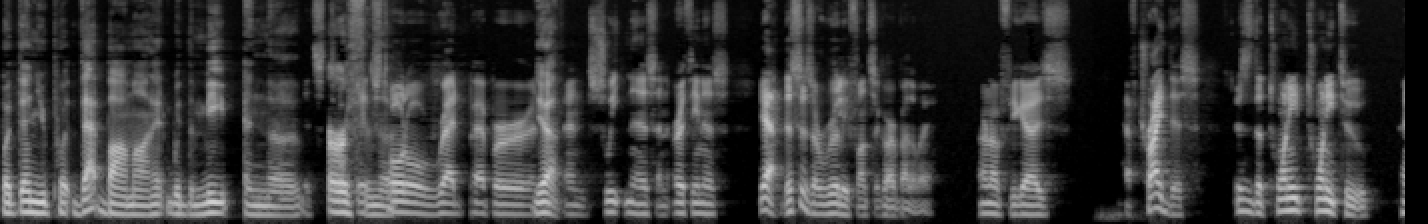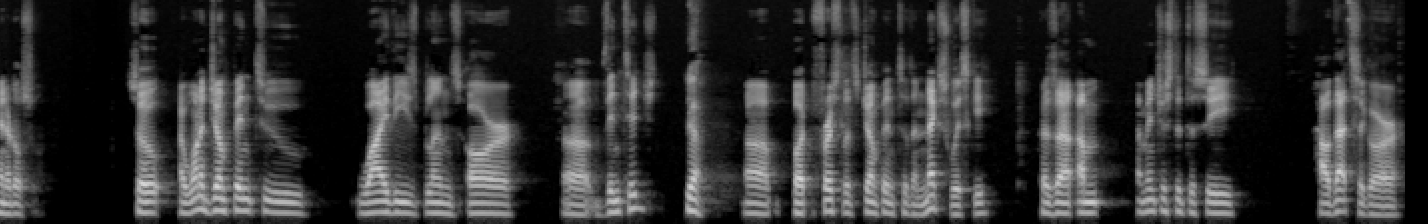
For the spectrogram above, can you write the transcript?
but then you put that bomb on it with the meat and the It's earth It's and the total red pepper. And, Yeah. and sweetness and earthiness. Yeah, this is a really fun cigar, by the way. I don't know if you guys have tried this. This is the 2022 Generoso. So I want to jump into why these blends are uh, vintage. yeah. Uh, but first, let's jump into the next whiskey because I'm I'm interested to see how that cigar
